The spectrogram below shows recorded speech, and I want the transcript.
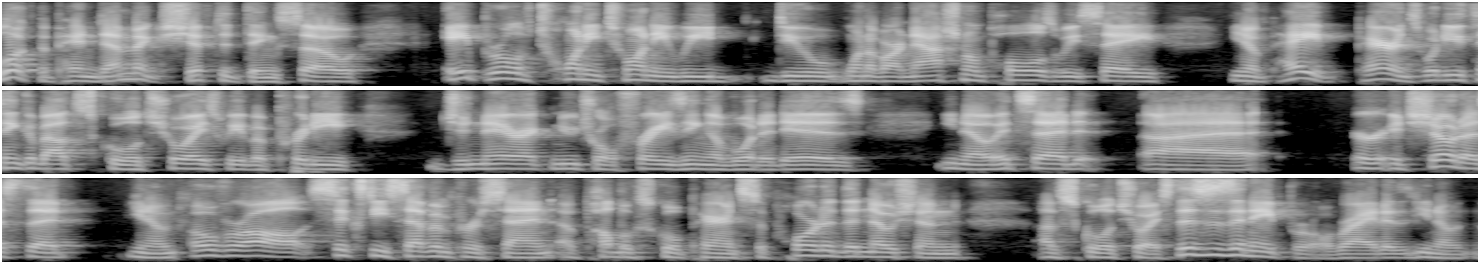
look, the pandemic shifted things. So April of 2020, we do one of our national polls. We say, you know, hey, parents, what do you think about school choice? We have a pretty generic, neutral phrasing of what it is. You know, it said, uh, or it showed us that, you know, overall, 67% of public school parents supported the notion of school choice. This is in April, right? As, you know,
